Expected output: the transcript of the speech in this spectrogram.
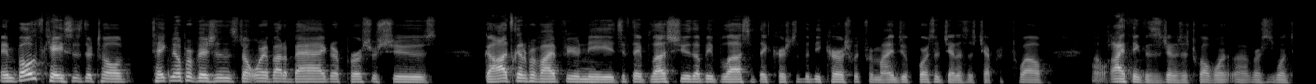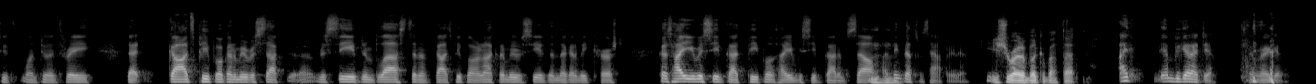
In both cases, they're told, take no provisions, don't worry about a bag or purse or shoes. God's going to provide for your needs. If they bless you, they'll be blessed. If they curse you, they'll be cursed, which reminds you, of course, of Genesis chapter 12. Uh, I think this is Genesis 12, one, uh, verses 1 2, 1, 2, and 3, that God's people are going to be received, uh, received and blessed. And if God's people are not going to be received, then they're going to be cursed. Because how you receive God's people is how you receive God Himself. Mm-hmm. I think that's what's happening there. You should write a book about that. I that'd be a good idea. Very good.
